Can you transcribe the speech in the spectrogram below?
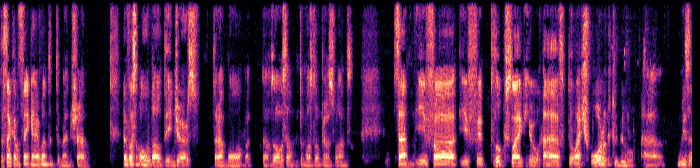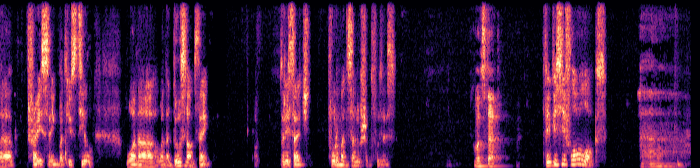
the second thing I wanted to mention that was all about dangers. There are more, but those are the most obvious ones. Then, if uh, if it looks like you have too much work to do uh, with uh, tracing, but you still wanna wanna do something, there is a Furman solution for this. What's that? VPC flow logs. Ah.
